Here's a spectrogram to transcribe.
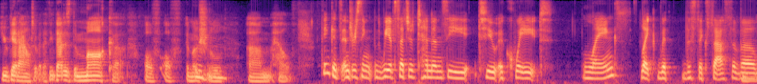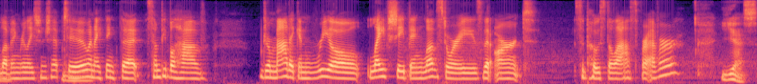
do you get out of it? I think that is the marker of of emotional mm-hmm. um, health. I think it's interesting. We have such a tendency to equate length like with the success of a mm. loving relationship too, mm. and I think that some people have dramatic and real life shaping love stories that aren't supposed to last forever. Yes,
